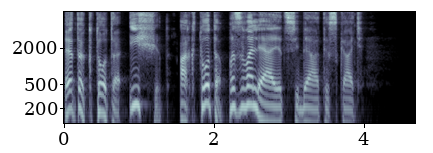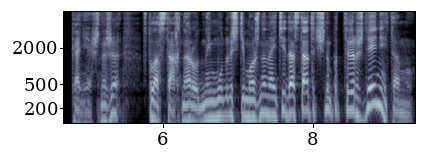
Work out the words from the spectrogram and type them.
это кто-то ищет, а кто-то позволяет себя отыскать. Конечно же, в пластах народной мудрости можно найти достаточно подтверждений тому.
